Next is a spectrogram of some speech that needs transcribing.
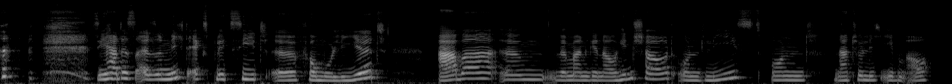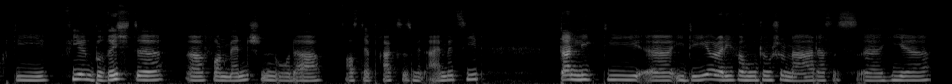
Sie hat es also nicht explizit äh, formuliert, aber ähm, wenn man genau hinschaut und liest und natürlich eben auch die vielen Berichte äh, von Menschen oder aus der Praxis mit einbezieht, dann liegt die äh, Idee oder die Vermutung schon nahe, dass es äh, hier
